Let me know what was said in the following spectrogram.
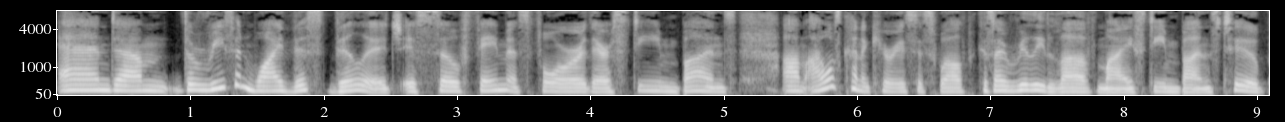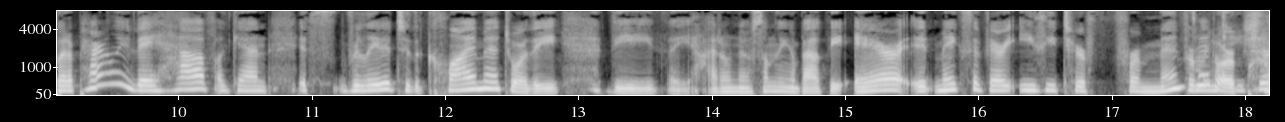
And um, the reason why this village is so famous for their steam buns, um, I was kind of curious as well because I really love my steam buns too. But apparently they have again, it's related to the climate or the the the I don't know something about the air. It makes it very easy to ferment it or Fermentation?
